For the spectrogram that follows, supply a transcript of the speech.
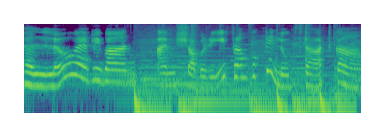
Hello everyone, I'm Shabari from hookedinloops.com.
